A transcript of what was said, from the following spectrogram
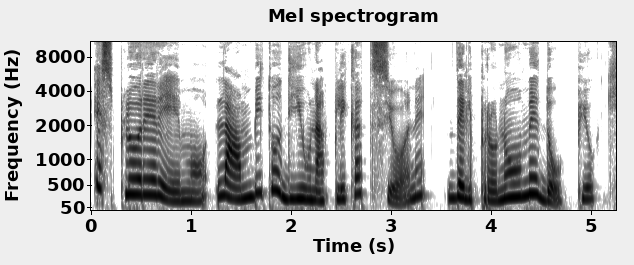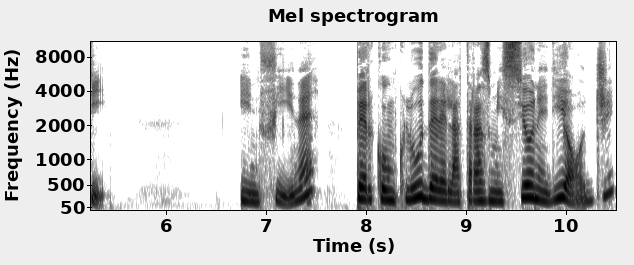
esploreremo l'ambito di un'applicazione del pronome doppio chi. Infine, per concludere la trasmissione di oggi,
